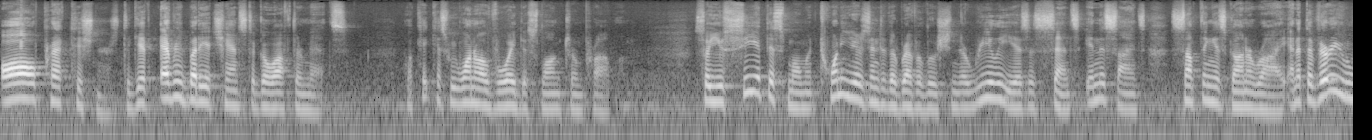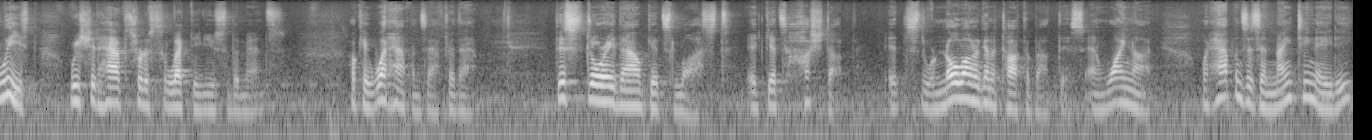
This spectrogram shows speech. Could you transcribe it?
all practitioners to give everybody a chance to go off their meds, okay, because we want to avoid this long-term problem. So you see at this moment, 20 years into the revolution, there really is a sense in the science something has gone awry. And at the very least, we should have sort of selective use of the meds. Okay, what happens after that? This story now gets lost. It gets hushed up. It's, we're no longer going to talk about this. And why not? What happens is in 1980,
